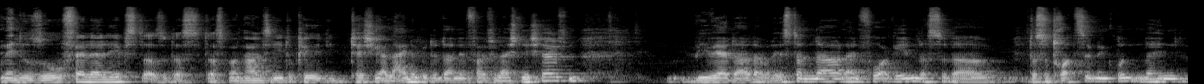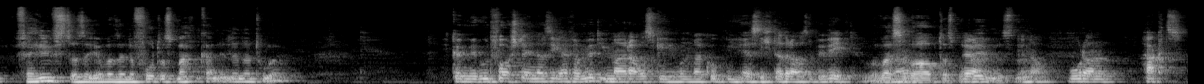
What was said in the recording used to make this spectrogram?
wenn du so Fälle erlebst, also dass, dass man halt sieht, okay, die Technik alleine würde dann im Fall vielleicht nicht helfen. Wie wäre da, oder ist dann da dein Vorgehen, dass du da, dass du trotzdem den Kunden dahin verhilfst, dass er irgendwann seine Fotos machen kann in der Natur? Ich könnte mir gut vorstellen, dass ich einfach mit ihm mal rausgehe und mal gucke, wie er sich da draußen bewegt. Was ja. überhaupt das Problem ja, ist. Ne? Genau. Woran hackt's?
